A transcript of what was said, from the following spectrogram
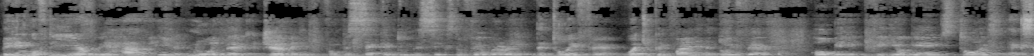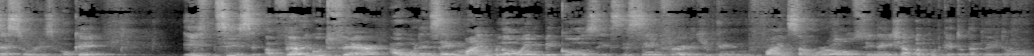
Beginning of the year, we have in Nuremberg, Germany, from the 2nd to the 6th of February, the Toy Fair. What you can find in the Toy Fair, hobby, video games, toys, accessories, okay? It is a very good fair. I wouldn't say mind-blowing because it's the same fair that you can find somewhere else in Asia, but we'll get to that later on.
